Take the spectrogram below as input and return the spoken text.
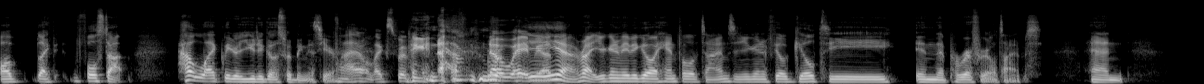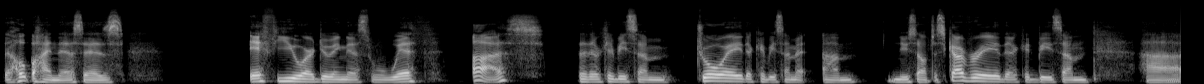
All like full stop. How likely are you to go swimming this year? I don't like swimming enough. No way, Yeah, man. Yeah, right. You're going to maybe go a handful of times and you're going to feel guilty in the peripheral times. And the hope behind this is if you are doing this with us, that there could be some joy, there could be some um, new self discovery, there could be some uh,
